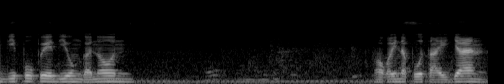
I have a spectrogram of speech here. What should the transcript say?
Hindi po pwede yung ganon. Okay na po tayo dyan.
